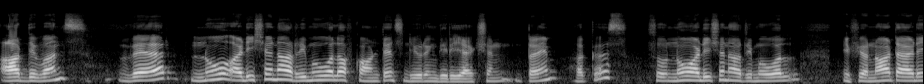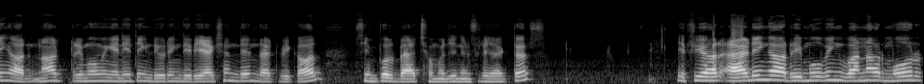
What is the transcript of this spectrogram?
are the ones where no addition or removal of contents during the reaction time occurs. So, no addition or removal if you are not adding or not removing anything during the reaction then that we call simple batch homogeneous reactors. If you are adding or removing one or more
